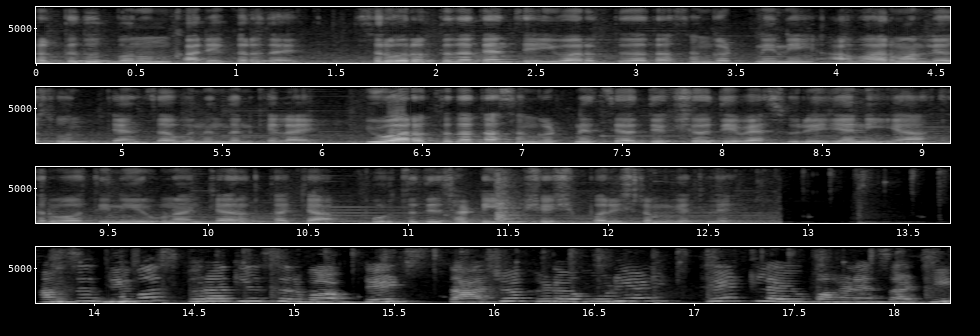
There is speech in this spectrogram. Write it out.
रक्तदूत बनवून कार्य करत आहेत. सर्व रक्तदात्यांचे युवा रक्तदाता संघटनेने आभार मानले असून त्यांचे अभिनंदन केलं आहे. युवा रक्तदाता संघटनेचे अध्यक्ष देव्या सूर्यजी यांनी या सर्व तिन्ही रुग्णांच्या रक्ताच्या पूर्ततेसाठी विशेष परिश्रम घेतले. आमचे दिवसभरातले सर्व अपडेट्स ताज्या घडामोडी आणि थेट लाईव्ह पाहण्यासाठी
